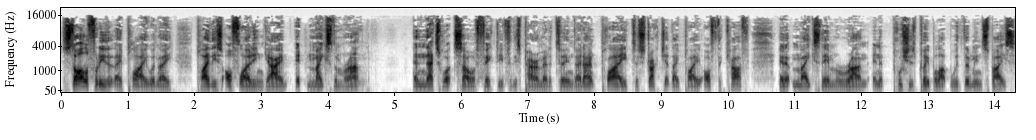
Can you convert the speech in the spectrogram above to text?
style of footy that they play, when they play this offloading game, it makes them run. And that's what's so effective for this Parramatta team. They don't play to structure, they play off the cuff, and it makes them run and it pushes people up with them in space.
